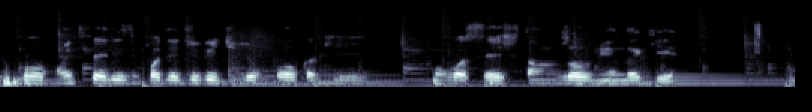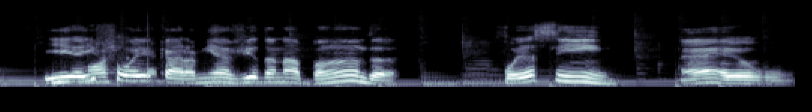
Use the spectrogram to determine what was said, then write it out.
Fico muito feliz em poder dividir um pouco aqui com vocês que estão nos ouvindo aqui. E aí foi, cara, a minha vida na banda foi assim, né? Eu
